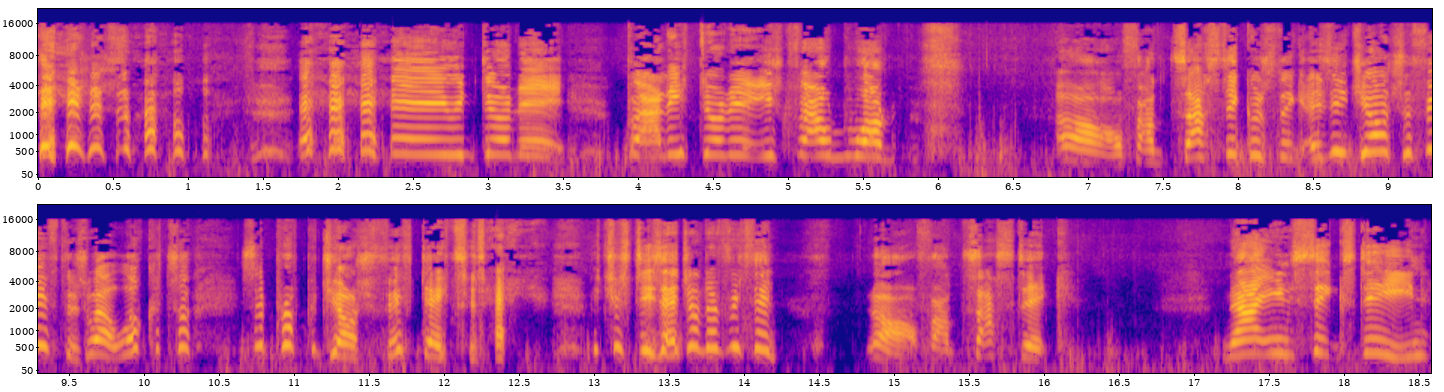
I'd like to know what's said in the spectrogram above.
Well! Hey, we've done it! Barnie's done it, he's found one! Oh, fantastic. Was thinking, is he George V as well? Look, it's a, it's a proper George V day today. It's just his head on everything. Oh, fantastic. 1916,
